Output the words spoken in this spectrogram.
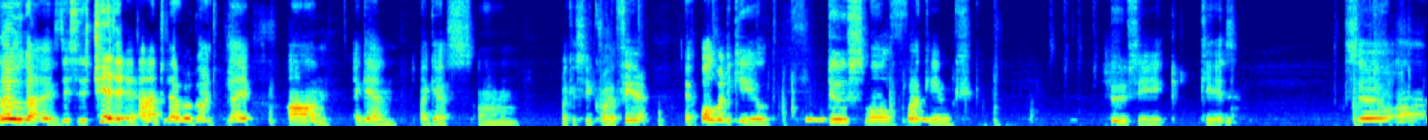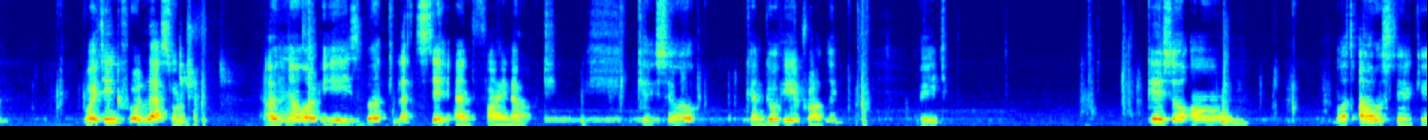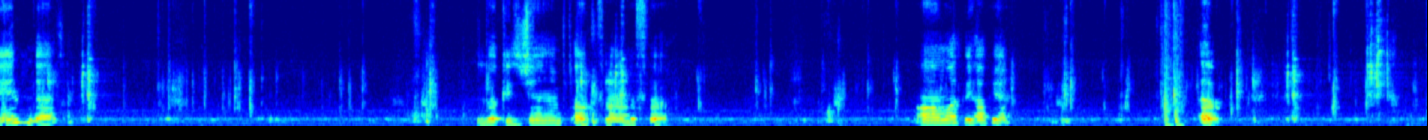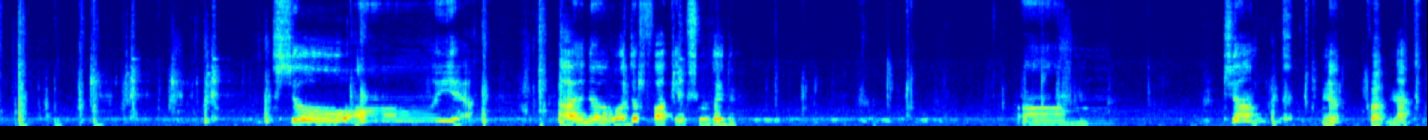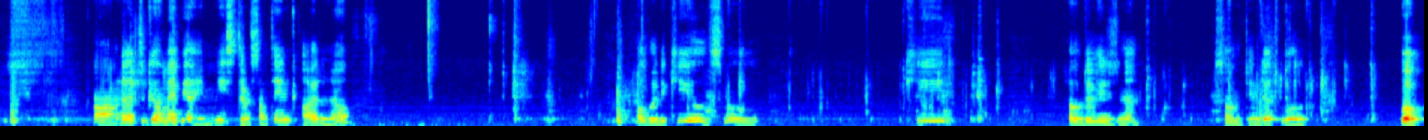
Hello guys, this is Chitty and today we're going to play um again I guess um like you see Cry of Fear. I already killed two small fucking pussy kids. So um waiting for the last one. I don't know where he is but let's see and find out. Okay so can go here probably. Wait. Okay, so um, what I was thinking that look is jumped. Oh, floor number four. Um, what we have here? Oh, So, uh, yeah. I don't know what the fucking should I do. Um, jump. No, probably not. Um, let's go. Maybe I missed or something. I don't know. Already killed small kid. Oh, there is eh? no something that will. Whoa.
